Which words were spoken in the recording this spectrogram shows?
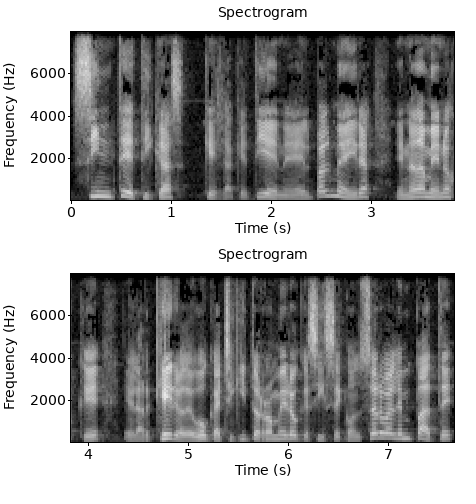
sintéticas, que es la que tiene el Palmeiras, es nada menos que el arquero de Boca Chiquito Romero, que si se conserva el empate,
